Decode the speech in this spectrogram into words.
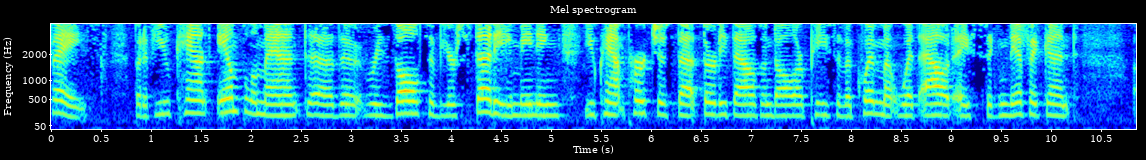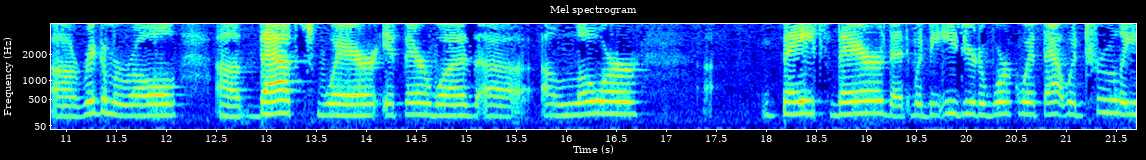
face, but if you can't implement uh, the results of your study, meaning you can't purchase that $30,000 piece of equipment without a significant uh, rigmarole, uh, that's where if there was a, a lower base there that would be easier to work with, that would truly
